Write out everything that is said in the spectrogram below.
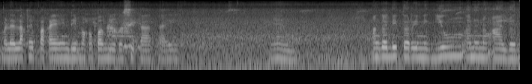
Malalaki pa kaya hindi makapamiwas si tatay. Yan. Hanggang dito rinig yung ano ng alon.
